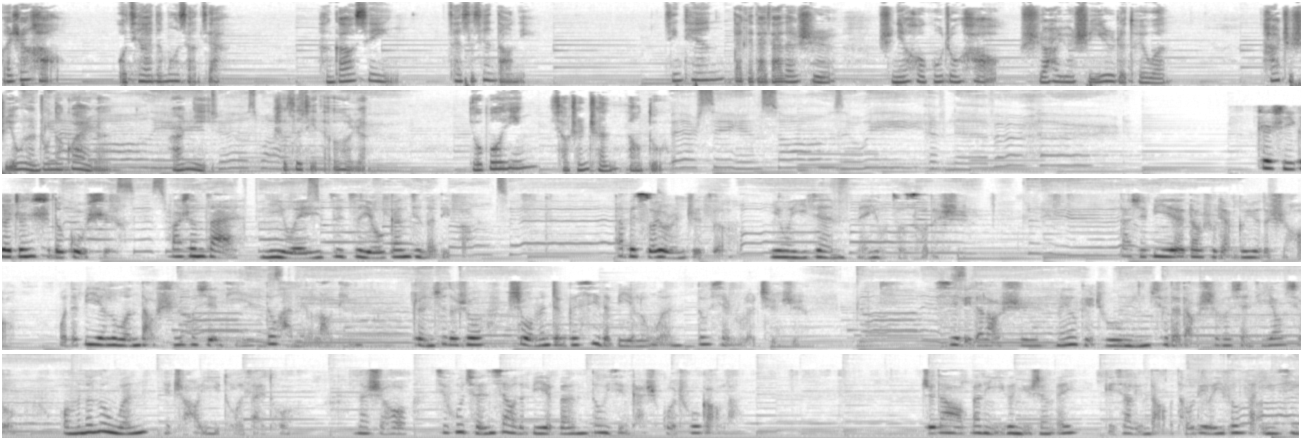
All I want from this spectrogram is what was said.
晚上好，我亲爱的梦想家，很高兴再次见到你。今天带给大家的是十年后公众号十二月十一日的推文，他只是庸人中的怪人，而你是自己的恶人。刘波音，小晨晨朗读。这是一个真实的故事。发生在你以为最自由干净的地方。他被所有人指责，因为一件没有做错的事。大学毕业倒数两个月的时候，我的毕业论文导师和选题都还没有落定，准确的说，是我们整个系的毕业论文都陷入了迟滞。系里的老师没有给出明确的导师和选题要求，我们的论文也只好一拖再拖。那时候，几乎全校的毕业班都已经开始过初稿了。直到班里一个女生 A 给校领导投递了一封反映信，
